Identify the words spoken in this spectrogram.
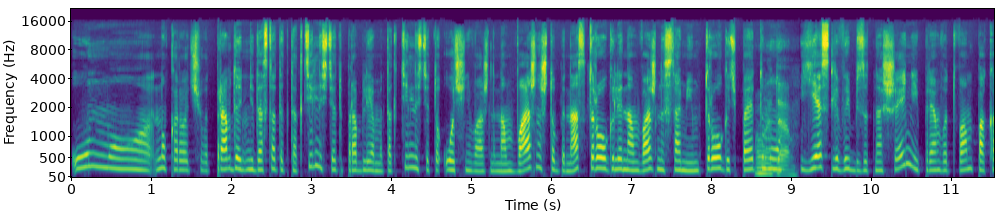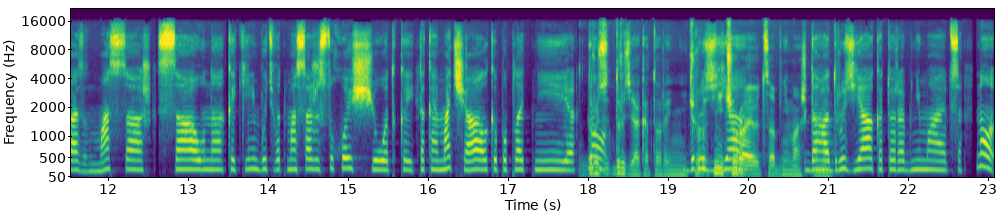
ум. Ну, короче, вот правда, недостаток тактильности — это проблема. Тактильность — это очень важно. Нам важно, чтобы нас трогали, нам важно самим трогать. Поэтому, Ой, да. если вы без отношений, прям вот вам показан массаж, сауна, какие-нибудь вот массажи сухой щеткой, такая мочалка поплотнее. Друз- Ну, друзья, которые не, друзья. не чураются обнимашками. да, друзья, которые обнимаются. Но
